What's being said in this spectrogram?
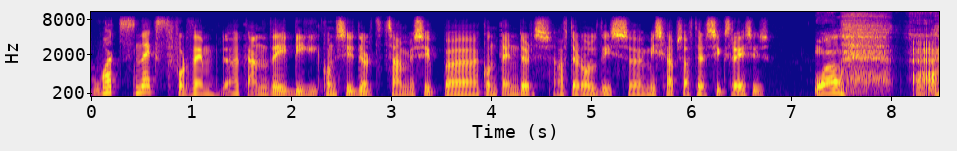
what's next for them? Uh, can they be considered championship uh, contenders after all these uh, mishaps after six races? Well, uh,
